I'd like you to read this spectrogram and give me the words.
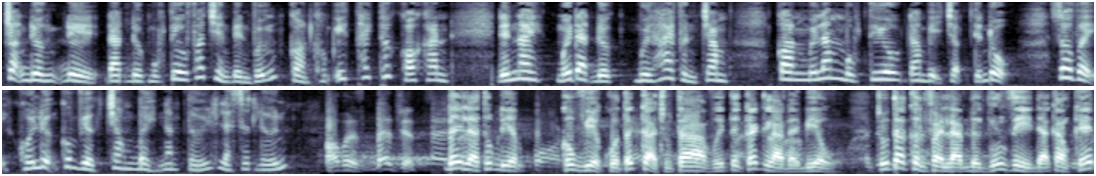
chặng đường để đạt được mục tiêu phát triển bền vững còn không ít thách thức khó khăn. Đến nay mới đạt được 12%, còn 15 mục tiêu đang bị chậm tiến độ. Do vậy, khối lượng công việc trong 7 năm tới là rất lớn. Đây là thông điệp, công việc của tất cả chúng ta với tư cách là đại biểu. Chúng ta cần phải làm được những gì đã cam kết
